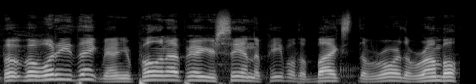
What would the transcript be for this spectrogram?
But, but what do you think, man? You're pulling up here, you're seeing the people, the bikes, the roar, the rumble,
